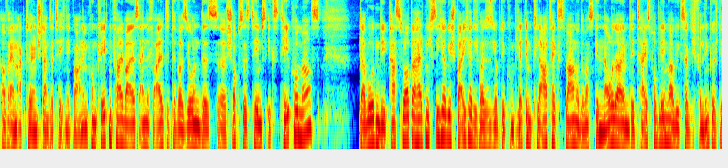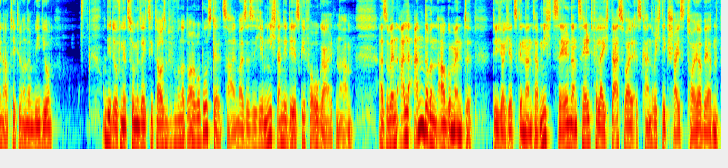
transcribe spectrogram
auf einem aktuellen Stand der Technik waren. Im konkreten Fall war es eine veraltete Version des äh, Shopsystems XT-Commerce. Da wurden die Passwörter halt nicht sicher gespeichert. Ich weiß nicht, ob die komplett im Klartext waren oder was genau da im Details Problem war. Wie gesagt, ich verlinke euch den Artikel unter dem Video. Und die dürfen jetzt 65.500 Euro Bußgeld zahlen, weil sie sich eben nicht an die DSGVO gehalten haben. Also wenn alle anderen Argumente, die ich euch jetzt genannt habe, nicht zählen, dann zählt vielleicht das, weil es kann richtig scheiß teuer werden,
